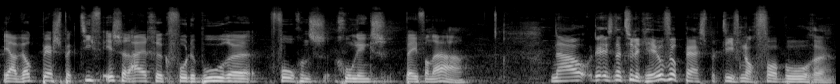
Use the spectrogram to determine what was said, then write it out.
ja, welk perspectief is er eigenlijk voor de boeren volgens GroenLinks PvdA? Nou, er is natuurlijk heel veel perspectief nog voor boeren.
